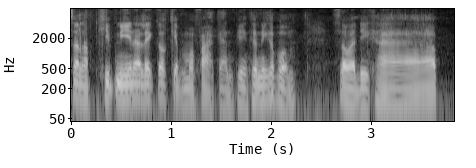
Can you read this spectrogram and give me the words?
สำหรับคลิปนี้นะเล็กก็เก็บมาฝากกันเพียงเท่านี้ครับผม สวัสดีครับ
